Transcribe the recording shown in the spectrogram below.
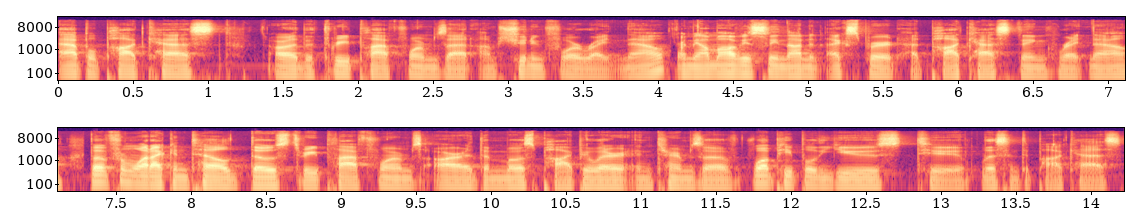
Apple Podcast are the three platforms that I'm shooting for right now. I mean, I'm obviously not an expert at podcasting right now, but from what I can tell, those three platforms are the most popular in terms of what people use to listen to podcasts.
